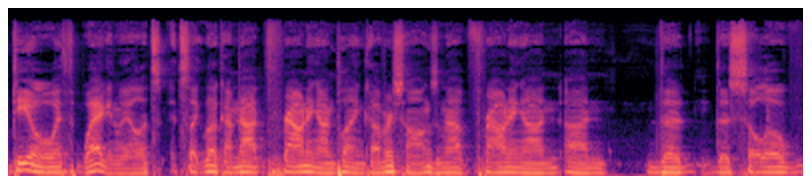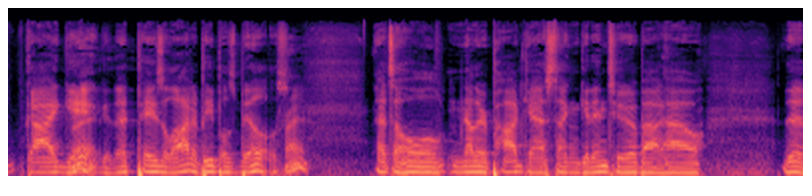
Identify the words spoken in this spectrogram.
deal with Wagon Wheel. It's it's like, look, I'm not frowning on playing cover songs. I'm not frowning on on the the solo guy gig that pays a lot of people's bills. Right. That's a whole another podcast I can get into about how the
